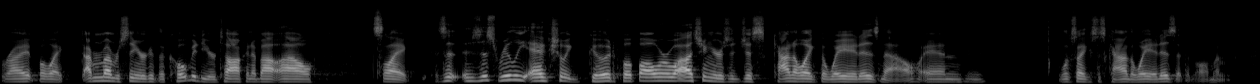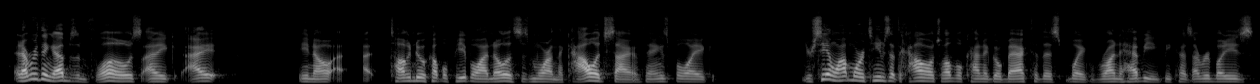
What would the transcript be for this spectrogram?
right? But like I remember sitting here the COVID year talking about how it's like, is it is this really actually good football we're watching, or is it just kind of like the way it is now? And Mhm. Looks like it's just kind of the way it is at the moment. And everything ebbs and flows. I, I, you know, I, I, talking to a couple people, I know this is more on the college side of things, but like, you're seeing a lot more teams at the college level kind of go back to this like run heavy because everybody's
